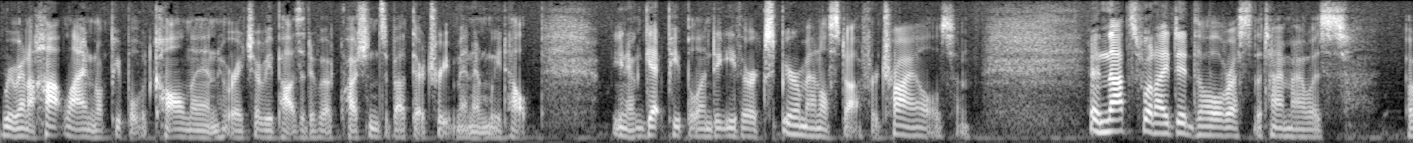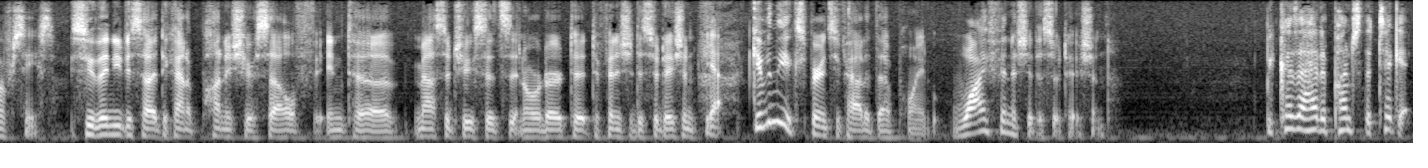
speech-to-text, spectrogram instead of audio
we ran a hotline where people would call in who are HIV positive who had questions about their treatment, and we'd help, you know, get people into either experimental stuff or trials. And, and that's what I did the whole rest of the time I was overseas. So then you decided to kind of punish yourself into Massachusetts in order to, to finish a dissertation. Yeah. Given the experience you've had at that point, why finish a dissertation? Because I had to punch the ticket.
